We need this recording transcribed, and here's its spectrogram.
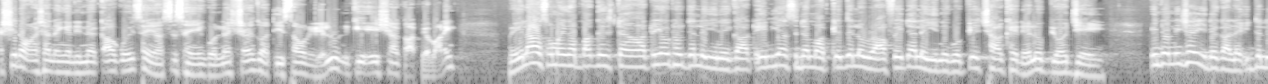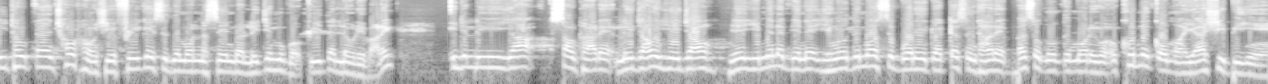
အရှေ့တောင်အာရှနိုင်ငံတွေနဲ့ကာကွယ်ဆိုင်ရာစစ်ဆင်ရေးကိုနှက်ရှိုင်းစွာတည်ဆောက်နေတယ်လို့ Nikkei Asia ကပြောပါတယ်။ မေလာဆိုမိုင်ကပါကစ္စတန်ဟာတရုတ်ထုတ်ချက်လေယာဉ်တွေကအိန္ဒိယစစ်တပ်မှပြင်သစ်လို့ရာဖေးတက်လေယာဉ်တွေကိုပြစ်ချခဲ့တယ်လို့ပြောချိန်အင်ဒိုနီးရှားရေတပ်ကလည်းအီတလီထုတ်တန်6000ရှိဖရီဂိတ်စစ်သင်္ဘော2စင်းအတွက်လေ့ကျင့်မှုကိုအပြီးသက်လုပ်နေပါတယ်။အီတလီကစောက်ထားတဲ့လေကြောင်းရေကြောင်းမြေရေမျက်နှာပြင်နဲ့ရင်ငုံသင်္ဘောစစ်ပွဲတွေအတွက်တက်ဆင်ထားတဲ့ဘတ်စုံသုံးသင်္ဘောတွေကိုအခုနှစ်ကုန်မှာရရှိပြီးရင်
